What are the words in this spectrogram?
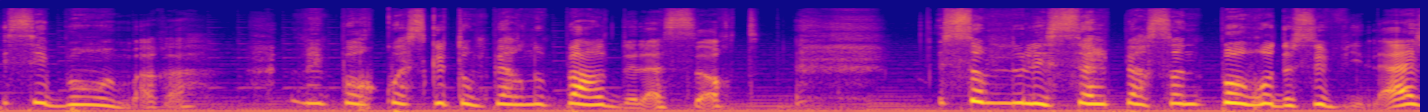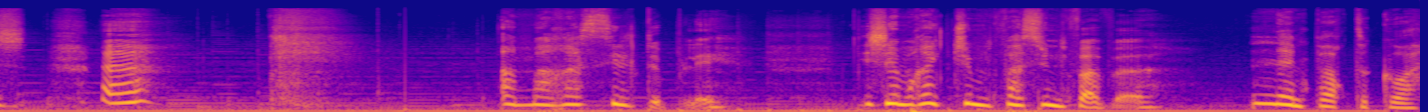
C'est bon, Amara. Mais pourquoi est-ce que ton père nous parle de la sorte? Sommes-nous les seules personnes pauvres de ce village Hein? Amara, s'il te plaît, j'aimerais que tu me fasses une faveur. N'importe quoi.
